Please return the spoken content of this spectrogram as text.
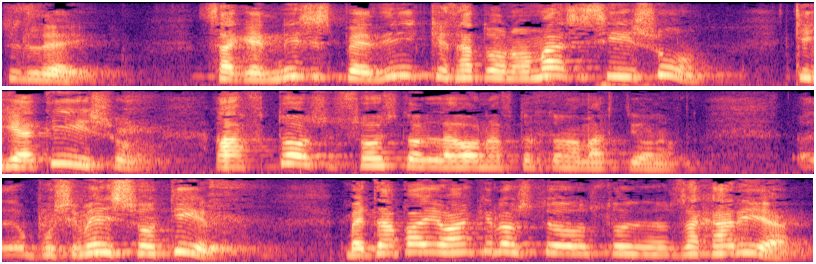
της λέει. Θα γεννήσεις παιδί και θα το ονομάσεις Ιησούν. Και γιατί Ιησούν, αυτός σώζει τον λαό αυτό των αμαρτιών αυτό. Που σημαίνει σωτήρ. Μετά πάει ο άγγελος στο, στο Ζαχαρία.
